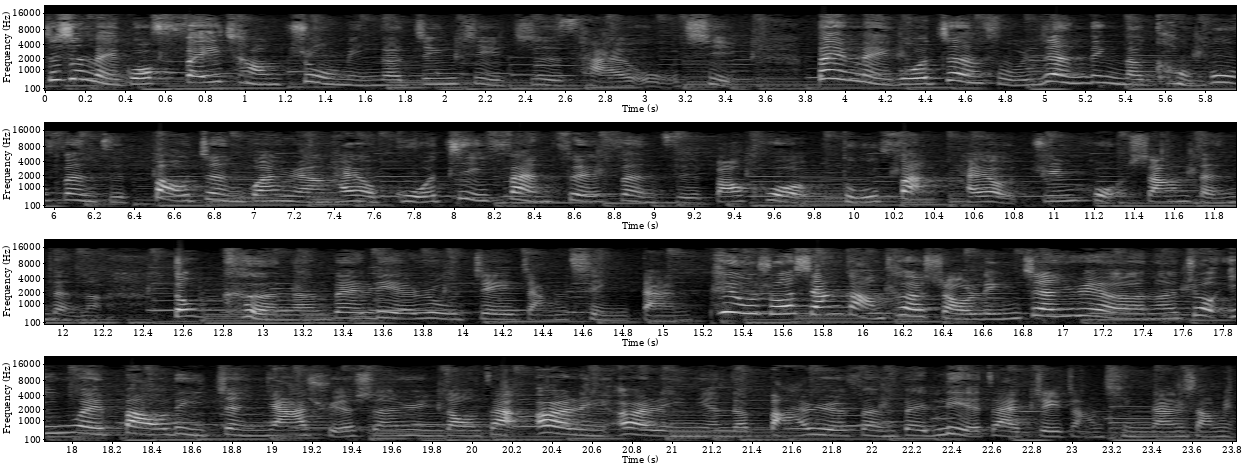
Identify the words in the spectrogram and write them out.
这是美国非常著名的经济制裁武器，被美国政府认定的恐怖分子、暴政官员，还有国际犯罪分子，包括毒贩，还有军火商等等呢。可能被列入这张清单。譬如说，香港特首林郑月娥呢，就因为暴力镇压学生运动，在二零二零年的八月份被列在这张清单上面。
